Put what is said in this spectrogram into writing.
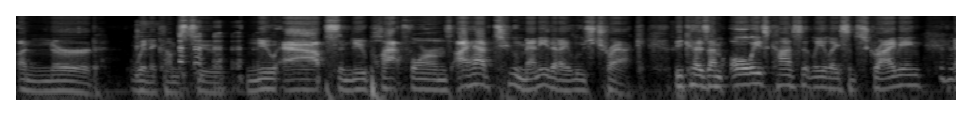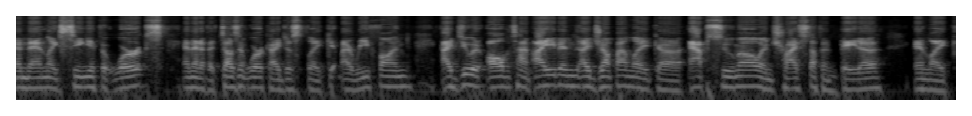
a nerd when it comes to new apps and new platforms. I have too many that I lose track because I'm always constantly like subscribing mm-hmm. and then like seeing if it works. And then if it doesn't work, I just like get my refund. I do it all the time. I even, I jump on like uh, AppSumo and try stuff in beta and like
